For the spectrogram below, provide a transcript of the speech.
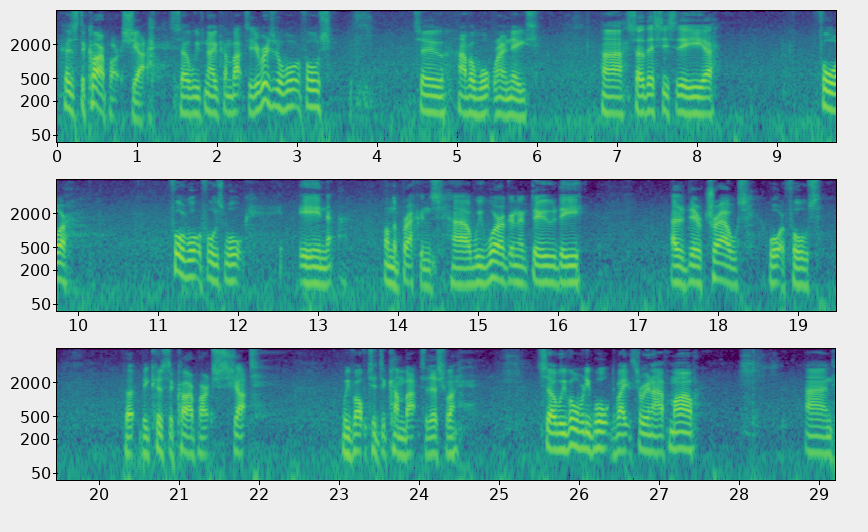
because the car park's shut. So we've now come back to the original waterfalls to have a walk around these. Uh, so this is the uh, four four waterfalls walk in on the Brecons. Uh, we were going to do the Elidir Trails waterfalls, but because the car park's shut, we've opted to come back to this one. So we've already walked about three and a half mile and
